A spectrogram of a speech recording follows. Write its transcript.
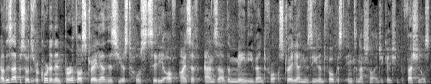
Now, this episode is recorded in Perth, Australia, this year's host city of ICEF ANZA, the main event for Australia and New Zealand focused international education professionals.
